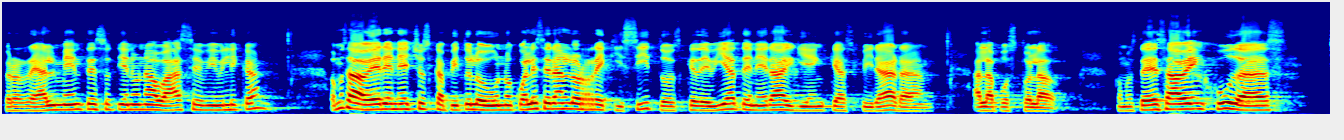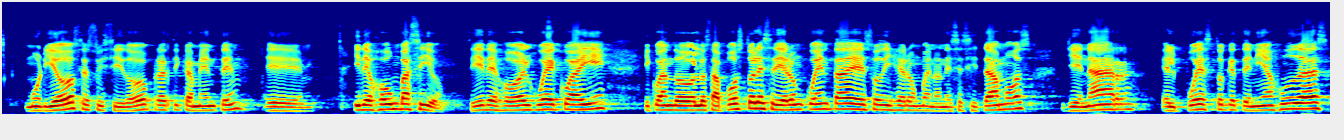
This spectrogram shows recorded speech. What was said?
pero realmente eso tiene una base bíblica. Vamos a ver en Hechos capítulo 1 cuáles eran los requisitos que debía tener alguien que aspirara al apostolado. Como ustedes saben, Judas murió, se suicidó prácticamente eh, y dejó un vacío, ¿sí? dejó el hueco ahí y cuando los apóstoles se dieron cuenta de eso, dijeron, bueno, necesitamos llenar el puesto que tenía Judas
